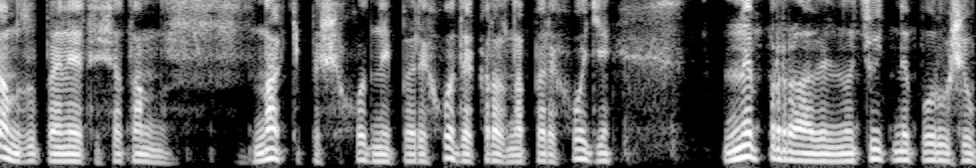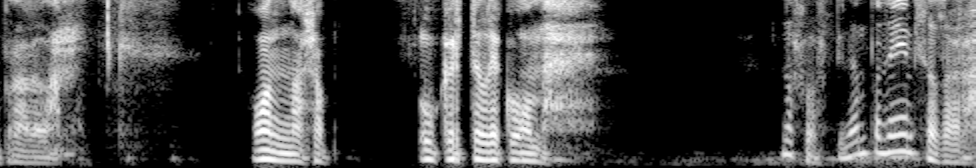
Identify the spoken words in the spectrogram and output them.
Там зупинитися, там знаки, пішохідний переход, якраз на переході. Неправильно, чуть не порушив правила. Он наша Укртелеком. Ну що ж, підемо подивимося зараз.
